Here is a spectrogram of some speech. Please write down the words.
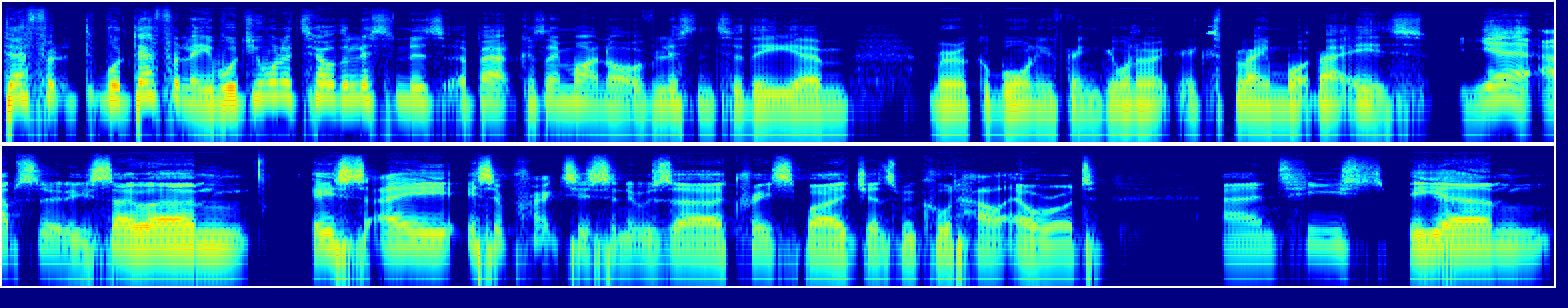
Definitely. Well, definitely. Well, do you want to tell the listeners about because they might not have listened to the um, miracle morning thing? Do you want to explain what that is? Yeah, absolutely. So um, it's a it's a practice, and it was uh, created by a gentleman called Hal Elrod, and he's he Yeah. um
